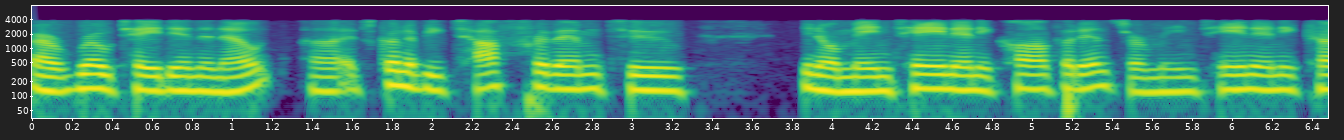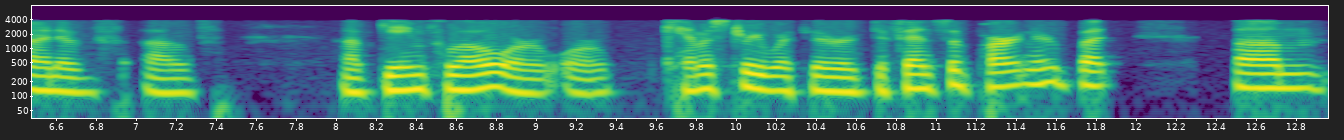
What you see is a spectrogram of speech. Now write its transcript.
uh, rotate in and out. It's going to be tough for them to, you know, maintain any confidence or maintain any kind of of, of game flow or, or chemistry with their defensive partner. But um,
